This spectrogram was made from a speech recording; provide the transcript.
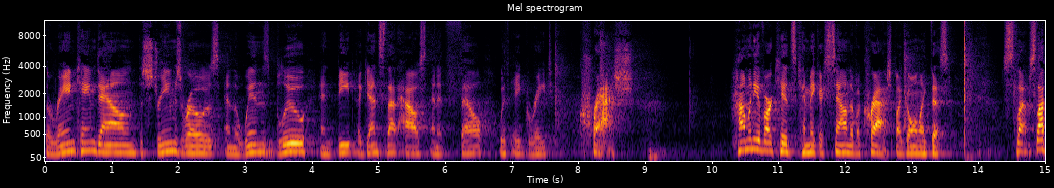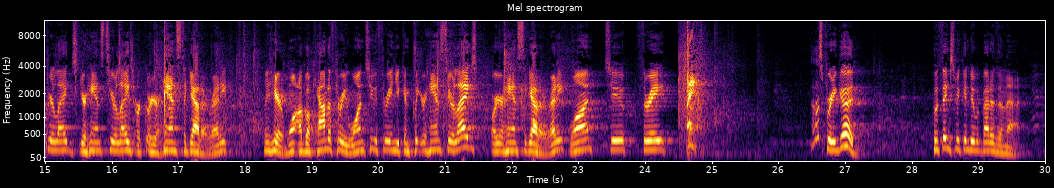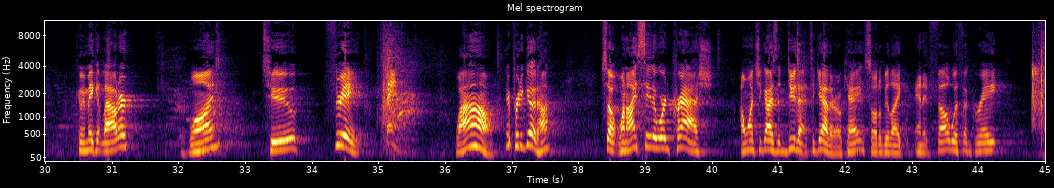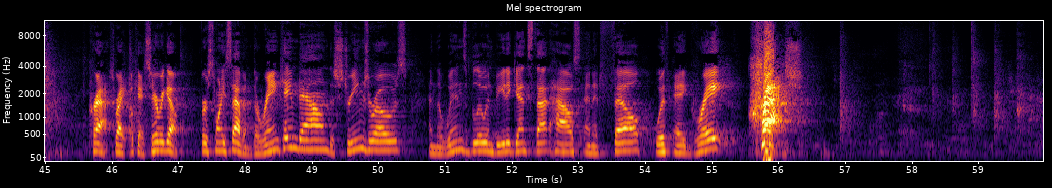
The rain came down, the streams rose, and the winds blew and beat against that house, and it fell with a great crash. How many of our kids can make a sound of a crash by going like this? Slap, slap your legs, your hands to your legs, or, or your hands together. Ready? Here, one, I'll go count to three. One, two, three, and you can put your hands to your legs or your hands together. Ready? One, two, three, bam! That was pretty good. Who thinks we can do it better than that? Can we make it louder? One, two, three, bam! Wow, they're pretty good, huh? So when I say the word crash, I want you guys to do that together, okay? So it'll be like, and it fell with a great crash. Right, okay, so here we go. Verse 27 The rain came down, the streams rose, and the winds blew and beat against that house, and it fell with a great crash.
